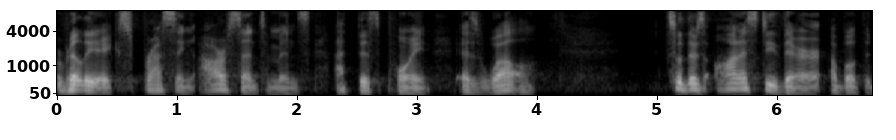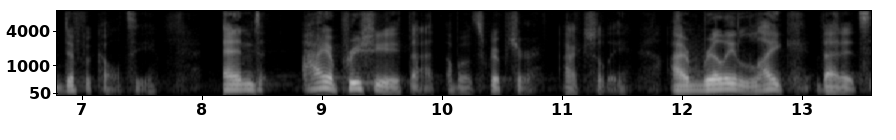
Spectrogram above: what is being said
really expressing our sentiments at this point as well. So there's honesty there about the difficulty. And I appreciate that about Scripture, actually. I really like that it's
